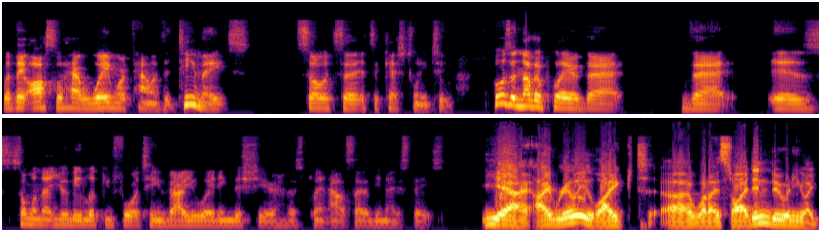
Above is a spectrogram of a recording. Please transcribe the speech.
but they also have way more talented teammates. So it's a it's a catch twenty two. Who's another player that that is someone that you'll be looking forward to evaluating this year that's playing outside of the United States? Yeah, I really liked uh, what I saw. I didn't do any like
